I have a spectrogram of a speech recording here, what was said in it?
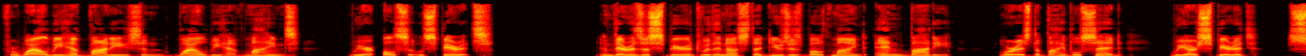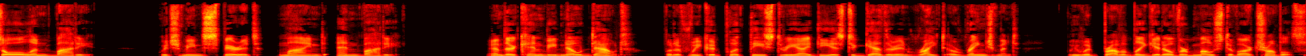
For while we have bodies and while we have minds, we are also spirits. And there is a spirit within us that uses both mind and body, or as the Bible said, we are spirit, soul, and body, which means spirit, mind, and body. And there can be no doubt but if we could put these three ideas together in right arrangement, we would probably get over most of our troubles.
